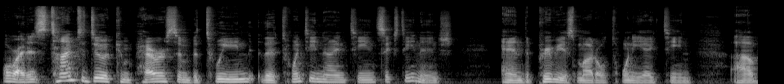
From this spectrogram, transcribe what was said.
all right, it's time to do a comparison between the 2019 16 inch and the previous model 2018. Uh,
